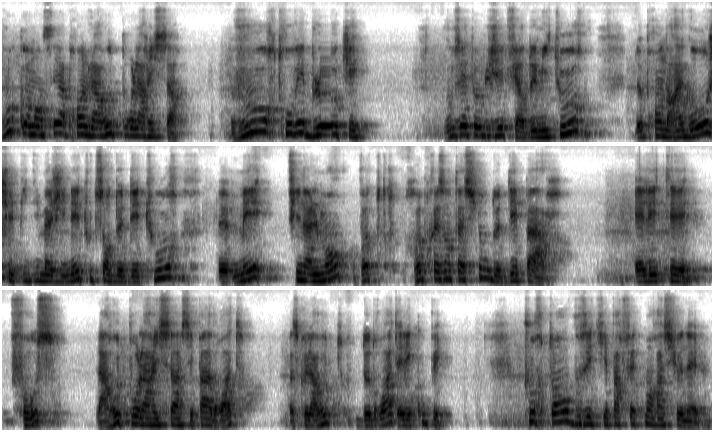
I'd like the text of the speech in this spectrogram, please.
vous commencez à prendre la route pour Larissa. Vous vous retrouvez bloqué. Vous êtes obligé de faire demi-tour, de prendre à gauche et puis d'imaginer toutes sortes de détours. Euh, mais finalement, votre représentation de départ, elle était fausse. La route pour Larissa, c'est pas à droite, parce que la route de droite, elle est coupée. Pourtant, vous étiez parfaitement rationnel.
